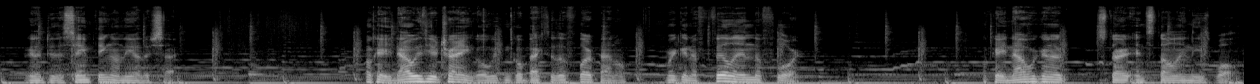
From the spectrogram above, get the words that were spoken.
We're gonna do the same thing on the other side. Okay, now with your triangle, we can go back to the floor panel. We're gonna fill in the floor. Okay, now we're gonna start installing these walls.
